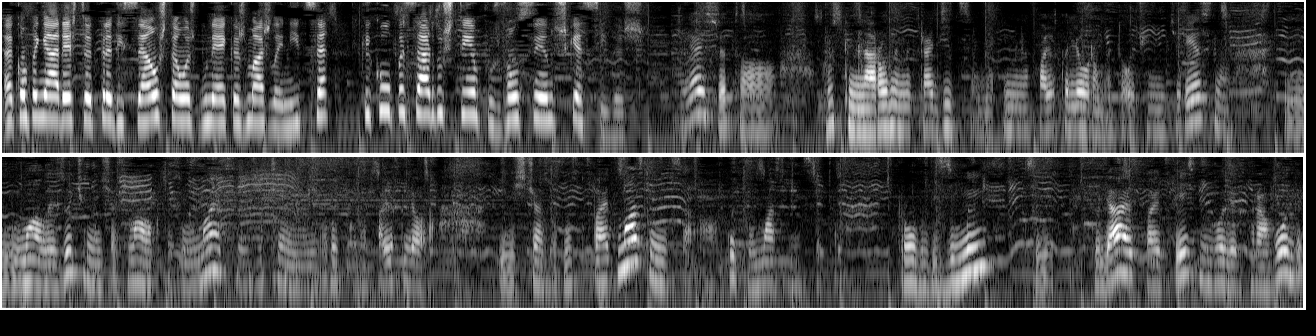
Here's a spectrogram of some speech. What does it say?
A acompanhar esta tradição estão as bonecas Maslenitsa, que com o passar dos tempos vão sendo esquecidas. Являюсь это русскими народными традициями, именно фольклором. Это очень интересно и мало изучено. Сейчас мало кто занимается изучением русского фольклора. И сейчас вот наступает Масленица, а купол Масленицы – это проводы зимы, все гуляют, поют песни, водят хороводы,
